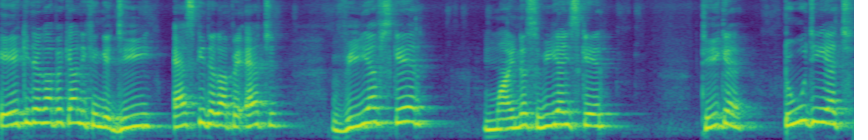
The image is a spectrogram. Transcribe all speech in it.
ए की जगह पे क्या लिखेंगे? जी एस की जगह पे H V F square minus V I square ठीक है? Two G H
